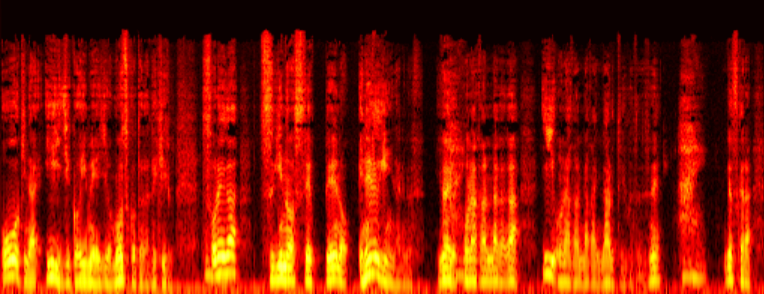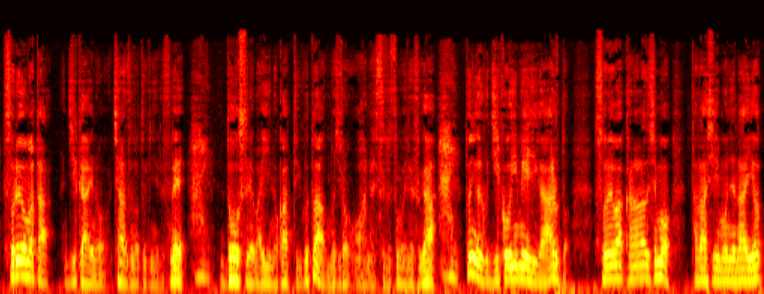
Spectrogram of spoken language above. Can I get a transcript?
大きないい自己イメージを持つことができる。それが次のステップへのエネルギーになります。いわゆるお腹の中がいいお腹の中になるということですね。はい。ですから、それをまた次回のチャンスの時にですね、はいどうすればいいのかということはもちろんお話しするつもりですが、はいとにかく自己イメージがあると、それは必ずしも正しいもんじゃないよ、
